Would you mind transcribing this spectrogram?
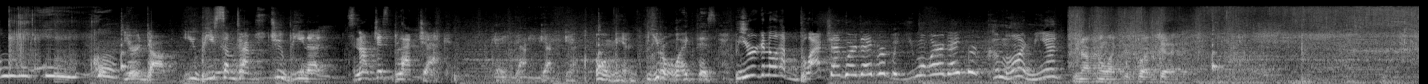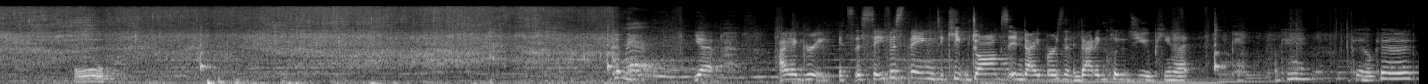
You're a dog. You pee sometimes too, Peanut. It's not just Blackjack. Okay, yeah, yeah, yeah. Oh man, you don't like this. But you're gonna have Blackjack wear a diaper, but you won't wear a diaper? Come on, man. You're not gonna like this, Blackjack. Oh. Come here. Yep, I agree. It's the safest thing to keep dogs in diapers, and that includes you, Peanut. Okay, okay, okay, okay.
